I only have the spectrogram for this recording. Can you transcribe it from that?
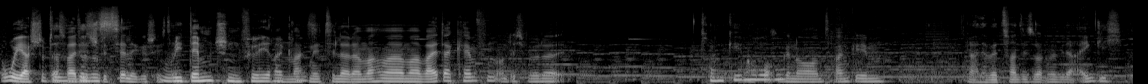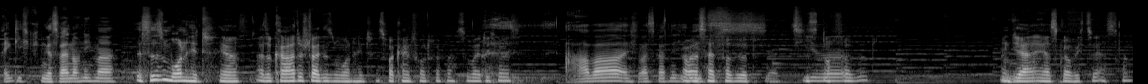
Oh ja, stimmt, das, Das- war die das ist spezielle Geschichte. Redemption für Herakles. Magnetilla, da machen wir mal weiter kämpfen und ich würde Trank geben oder so? genau einen Trank geben. Ja, Level 20 sollten wir wieder eigentlich, eigentlich kriegen. Das war ja noch nicht mal. Es ist ein One-Hit, ja. Also Karate stark ist ein One-Hit. Es war kein Volltreffer, soweit ich weiß. Aber ich weiß gerade nicht. Aber es ist halt verwirrt. Ist noch verwirrt. Und Mhm. ja, er ist, glaube ich, zuerst dran.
